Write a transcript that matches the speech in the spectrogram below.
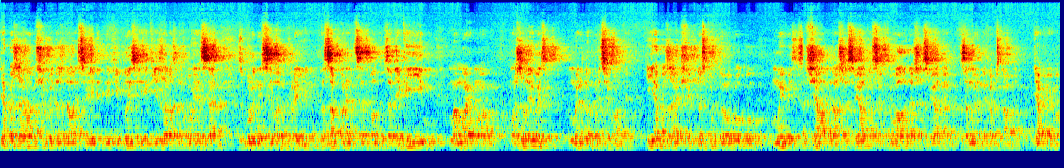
Я бажаю вам, щоб ви дождали своїх рідних і близьких, які зараз знаходяться в Збройних силах України. Насамперед, це завдяки їм ми маємо можливість мирно працювати. І я бажаю, щоб наступного року ми відзначали наше свято, святкували наше свято за мирних обставин. Дякую вам.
